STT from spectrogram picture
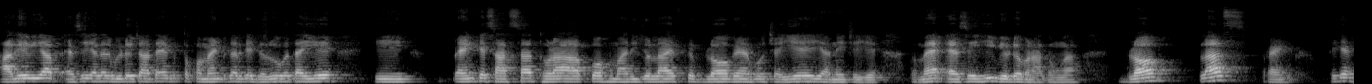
आगे भी आप ऐसे ही अगर वीडियो चाहते हैं तो कमेंट करके ज़रूर बताइए कि प्रैंक के साथ साथ थोड़ा आपको हमारी जो लाइफ के ब्लॉग हैं वो चाहिए या नहीं चाहिए। तो मैं ऐसे ही वीडियो बना दूँगा। ब्लॉग प्लस प्रैंक ठीक है?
